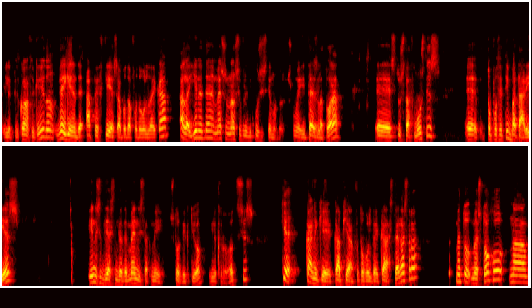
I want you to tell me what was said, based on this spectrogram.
ηλεκτρικών αυτοκινήτων δεν γίνεται απευθείας από τα φωτοβολταϊκά, αλλά γίνεται μέσω ενός υβριδικού συστήματος. Α πούμε, η Tesla τώρα ε, στους σταθμούς της ε, τοποθετεί μπαταρίες. Είναι διασυνδεδεμένη σταθμή στο δίκτυο ηλεκτροδότησης και κάνει και κάποια φωτοβολταϊκά στέγαστρα με, το, με στόχο να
